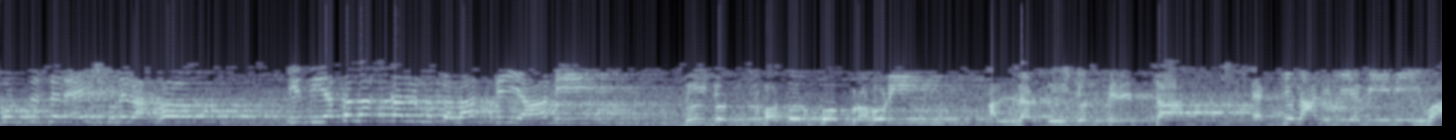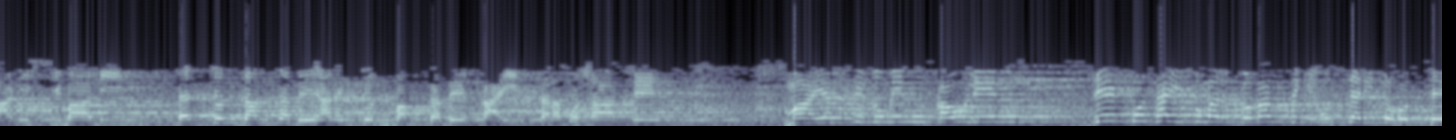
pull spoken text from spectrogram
করতেছেন এই শুনে রাখো। ইদিয়াতালাক্কাল মুতালাক্কিয়ানি দুইজন সতর্ক প্রহরী, আল্লাহর দুইজন ফেরেস্তা একজন আনিল ইয়ামিনি ওয়ানি শিমালি, একজন ডান কাঁধে আরেকজন বাম কাঁধে কাইদ তারা বসা আছে। কাউলিন, যে কোথায় তোমার জবান থেকে উচ্চারিত হচ্ছে?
